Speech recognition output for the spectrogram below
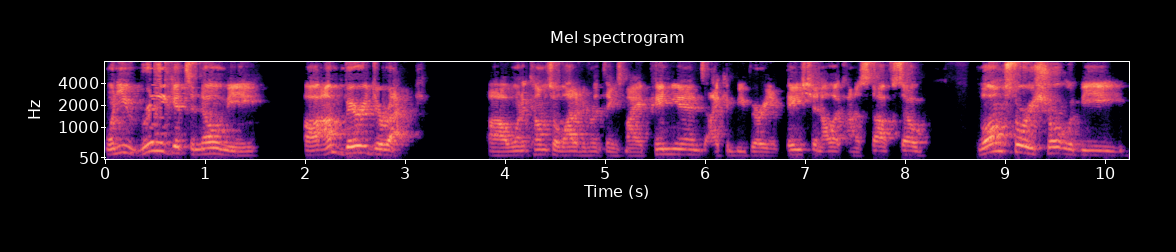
when you really get to know me, uh, I'm very direct uh, when it comes to a lot of different things. My opinions, I can be very impatient, all that kind of stuff. So, long story short, would be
